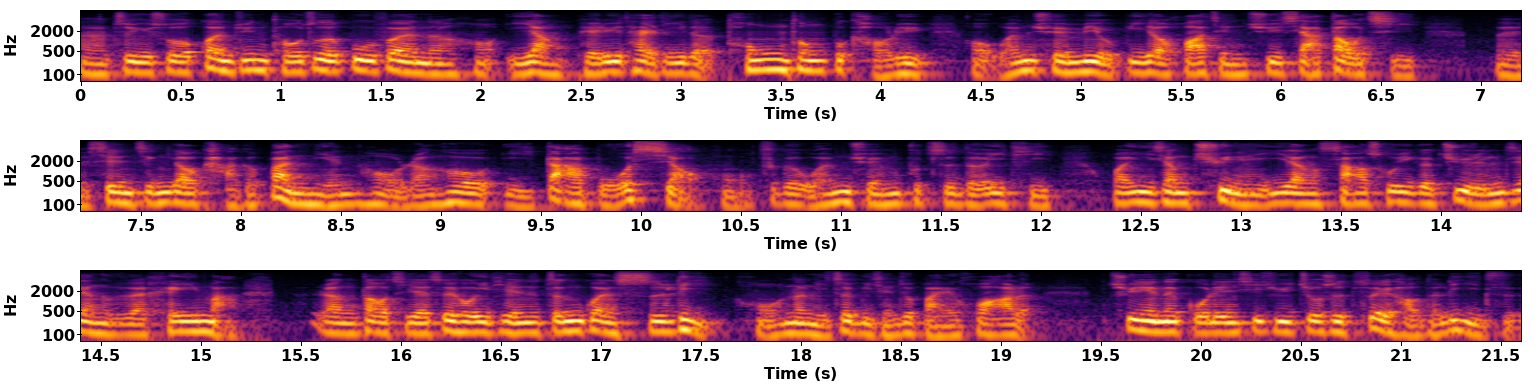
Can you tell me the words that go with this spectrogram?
那至于说冠军投注的部分呢，哦，一样赔率太低的，通通不考虑，哦，完全没有必要花钱去下道奇，呃，现金要卡个半年，哦，然后以大博小，哦，这个完全不值得一提。万一像去年一样杀出一个巨人这样子的黑马，让道奇在最后一天争冠失利，哦，那你这笔钱就白花了。去年的国联西区就是最好的例子，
